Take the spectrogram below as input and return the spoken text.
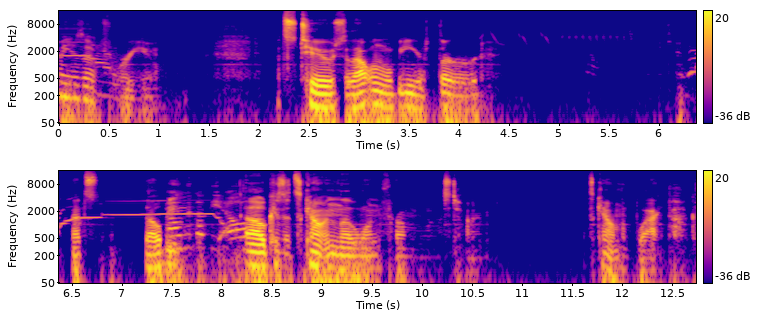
How many is that for you? That's two, so that one will be your third. That's that'll be. Oh, because it's counting the one from last time. It's counting the black buck.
